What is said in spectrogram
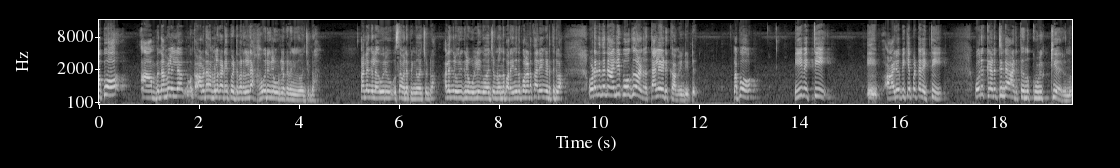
അപ്പോ ആ, നമ്മളില്ല അവിടെ നമ്മൾ കടയിൽ പോയിട്ട് പറഞ്ഞില്ല ഒരു കിലോ ഉരുളക്കിഴങ്ങ് ഇങ്ങ് വാങ്ങിച്ചിട്ടോ അല്ലെങ്കിൽ ഒരു സവനപ്പിങ് വാങ്ങിച്ചോണ്ടോ അല്ലെങ്കിൽ ഒരു കിലോ ഉള്ളി വാങ്ങിച്ചോണ്ടോ എന്ന് പറയുന്നത് പോലെ തലയും എടുത്തിട്ട് വാ. ഉടനെ തന്നെ അലി പോകുകയാണ് തലയെടുക്കാൻ വേണ്ടിയിട്ട്. അപ്പോൾ ഈ വ്യക്തി ഈ ആരോപിക്കപ്പെട്ട വ്യക്തി ഒരു കിണറ്റിന്റെ അടുത്ത് നിന്ന് കുളിക്കുകയായിരുന്നു.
